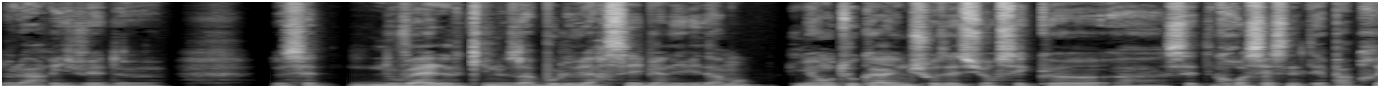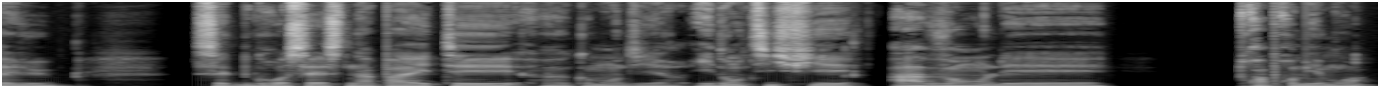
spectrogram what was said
de l'arrivée de, de cette nouvelle qui nous a bouleversés, bien évidemment. Mais en tout cas, une chose est sûre, c'est que euh, cette grossesse n'était pas prévue. Cette grossesse n'a pas été, euh, comment dire, identifiée avant les trois premiers mois.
